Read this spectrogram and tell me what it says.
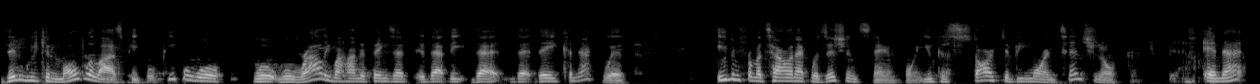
then we can mobilize people. People will will will rally behind the things that that be that that they connect with. Even from a talent acquisition standpoint, you can start to be more intentional, and that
